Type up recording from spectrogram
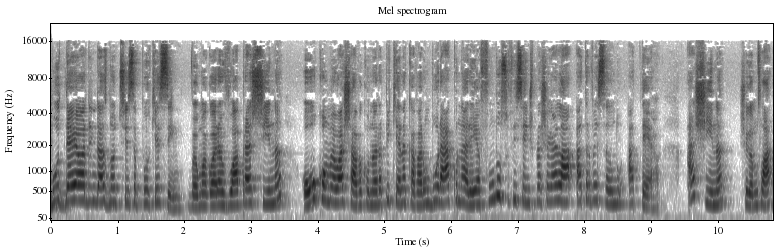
Mudei a ordem das notícias porque sim. Vamos agora voar para a China, ou como eu achava quando eu era pequena, cavar um buraco na areia fundo o suficiente para chegar lá, atravessando a Terra. A China, chegamos lá,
